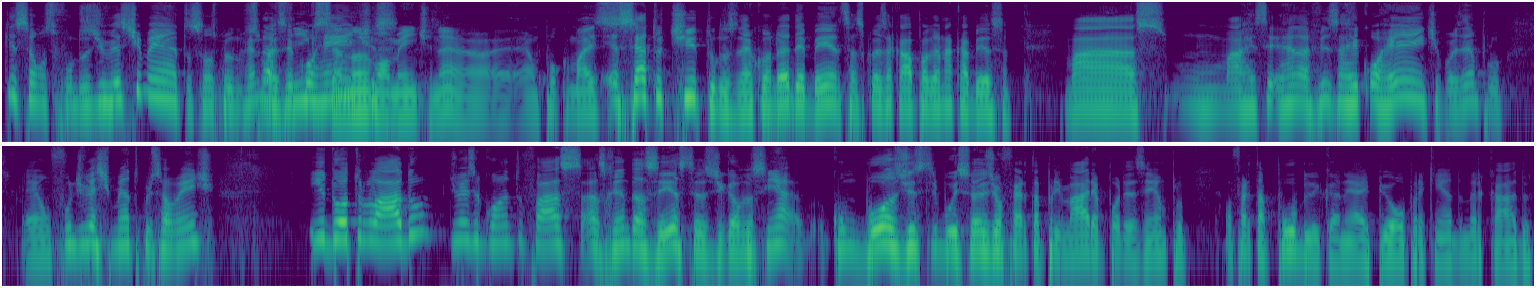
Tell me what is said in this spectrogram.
que são os fundos de investimento, são os produtos Renda mais fixa, recorrentes. normalmente, né? É- É um pouco mais... Exceto títulos, né? Quando é debênture, essas coisas acabam pagando na cabeça. Mas uma renda fixa recorrente, por exemplo, é um fundo de investimento principalmente. E do outro lado, de vez em quando faz as rendas extras, digamos assim, ah, com boas distribuições de oferta primária, por exemplo, oferta pública, né, IPO para quem é do mercado.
